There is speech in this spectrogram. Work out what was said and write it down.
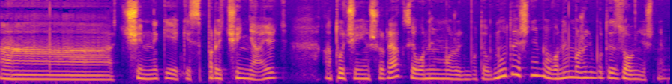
а, чинники, які спричиняють а ту чи іншу реакцію, вони можуть бути внутрішніми, вони можуть бути зовнішніми.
